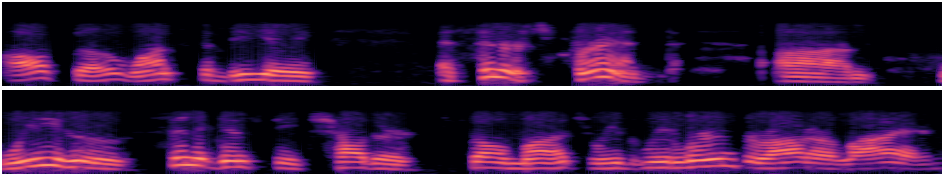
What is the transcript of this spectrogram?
also wants to be a, a sinner's friend? Um, we who sin against each other so much, we, we learn throughout our lives,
